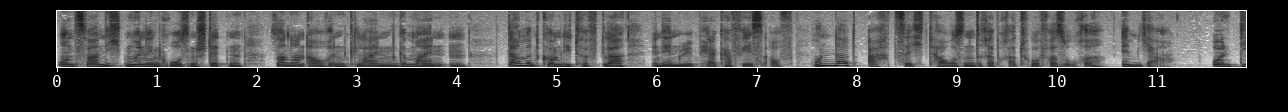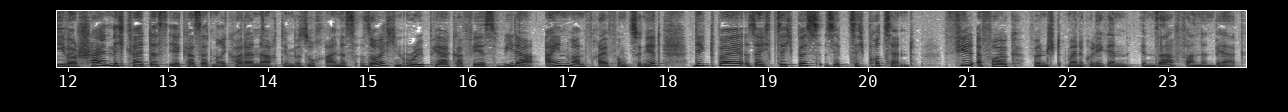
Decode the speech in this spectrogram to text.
Und zwar nicht nur in den großen Städten, sondern auch in kleinen Gemeinden. Damit kommen die Tüftler in den Repair-Cafés auf 180.000 Reparaturversuche im Jahr. Und die Wahrscheinlichkeit, dass Ihr Kassettenrekorder nach dem Besuch eines solchen Repair-Cafés wieder einwandfrei funktioniert, liegt bei 60 bis 70 Prozent. Viel Erfolg wünscht meine Kollegin Insa Vandenberg.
